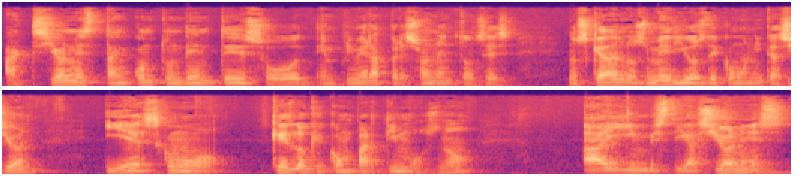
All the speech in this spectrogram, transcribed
acciones tan contundentes o en primera persona, entonces nos quedan los medios de comunicación y es como, ¿qué es lo que compartimos, no? Hay investigaciones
